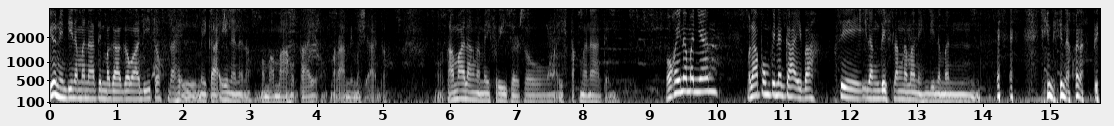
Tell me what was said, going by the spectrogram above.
yun hindi naman natin magagawa dito dahil may kainan ano mamamaho tayo. Marami masyado. O, tama lang na may freezer so i-stock na natin. Okay naman yan. Wala pong pinagkaiba. Kasi ilang days lang naman eh. Hindi naman hindi naman natin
